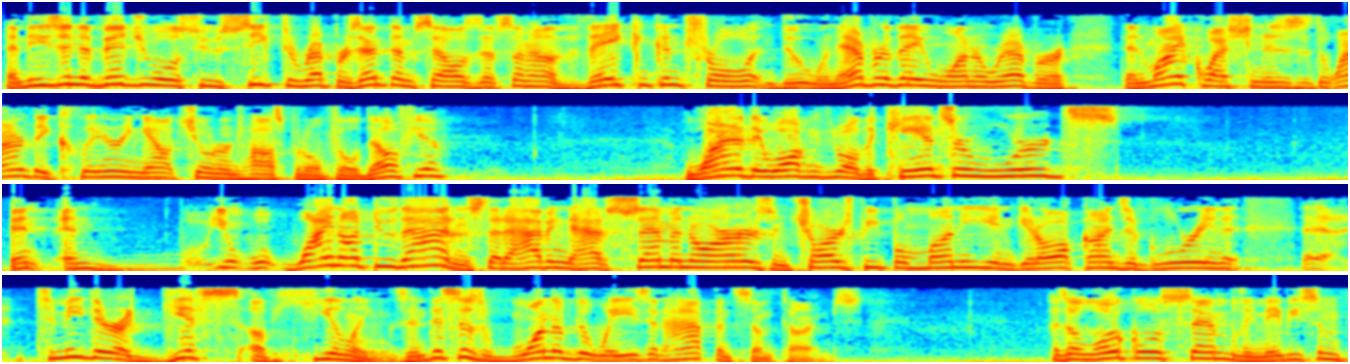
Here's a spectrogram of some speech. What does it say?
And these individuals who seek to represent themselves as if somehow they can control it and do it whenever they want or wherever, then my question is, is why aren't they clearing out Children's Hospital in Philadelphia? Why aren't they walking through all the cancer wards? And, and you know, why not do that instead of having to have seminars and charge people money and get all kinds of glory? And uh, to me, there are gifts of healings, and this is one of the ways it happens sometimes. As a local assembly, maybe some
